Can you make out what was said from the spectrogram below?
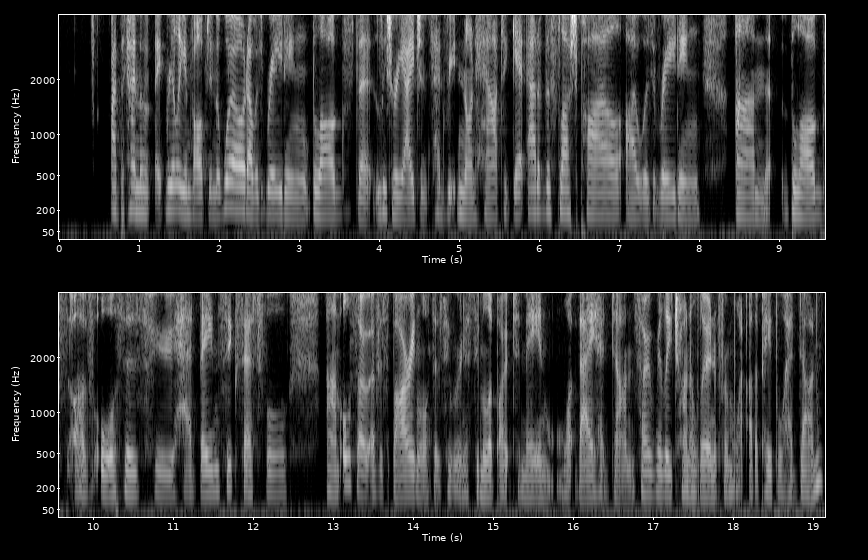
I became really involved in the world. I was reading blogs that literary agents had written on how to get out of the slush pile. I was reading um, blogs of authors who had been successful, um, also of aspiring authors who were in a similar boat to me and what they had done. So, really trying to learn from what other people had done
